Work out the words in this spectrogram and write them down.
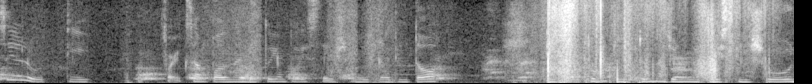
si Luti. For example, nandito yung police station. Dito, dito. Dito, dito. Nandiyan yung police station.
